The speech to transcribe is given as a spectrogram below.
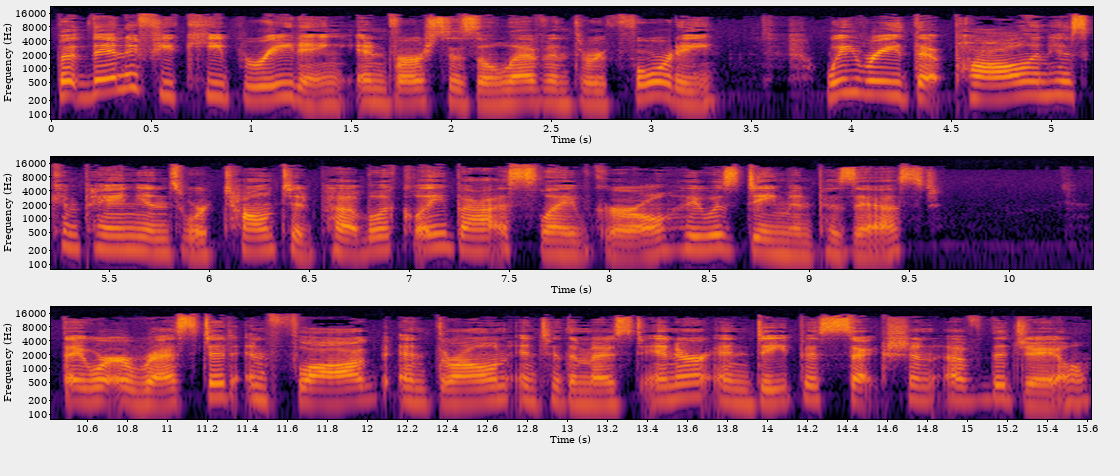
But then if you keep reading in verses 11 through 40, we read that Paul and his companions were taunted publicly by a slave girl who was demon possessed. They were arrested and flogged and thrown into the most inner and deepest section of the jail.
